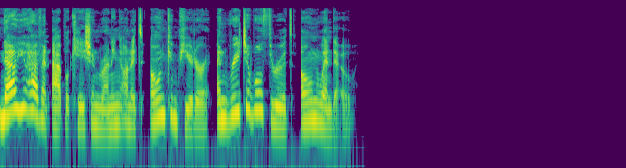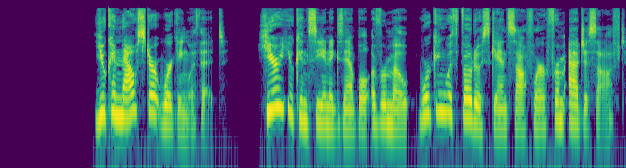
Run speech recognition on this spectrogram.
Now you have an application running on its own computer and reachable through its own window. You can now start working with it. Here you can see an example of Remote working with PhotoScan software from Agisoft.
